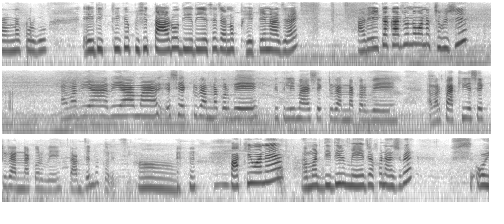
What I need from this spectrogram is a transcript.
রান্না করব। এই দিক থেকে পিসি তারও দিয়ে দিয়েছে যেন ফেটে না যায়। আর এইটা কার জন্য বানাচ্ছ পিসি? আমার রিয়া রিয়া মা এসে একটু রান্না করবে। তিতলি মা এসে একটু রান্না করবে। আমার পাখি এসে একটু রান্না করবে। তার জন্য করেছি। পাখি মানে? আমার দিদির মেয়ে যখন আসবে ওই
